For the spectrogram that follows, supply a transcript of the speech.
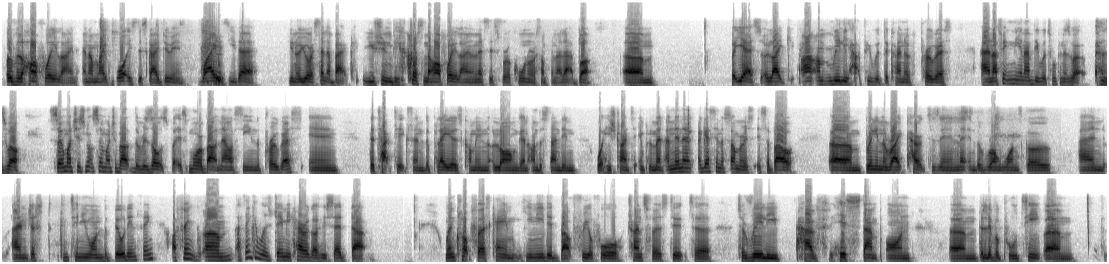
over the halfway line, and I'm like, what is this guy doing? Why is he there? You know, you're a centre back. You shouldn't be crossing the halfway line unless it's for a corner or something like that. But um, but yeah, so like I, I'm really happy with the kind of progress, and I think me and Abdi were talking as well. As well, so much it's not so much about the results, but it's more about now seeing the progress in the tactics and the players coming along and understanding what he's trying to implement. And then I, I guess in the summer it's, it's about um, bringing the right characters in, letting the wrong ones go, and and just continue on the building thing. I think um, I think it was Jamie Carragher who said that when Klopp first came, he needed about three or four transfers to to to really have his stamp on um, the Liverpool team, um,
